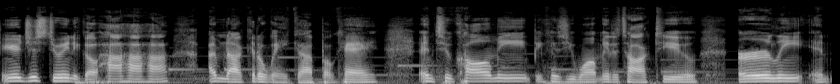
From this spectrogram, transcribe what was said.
and you're just doing it go ha ha ha, I'm not gonna wake up, okay? And to call me because you want me to talk to you early and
